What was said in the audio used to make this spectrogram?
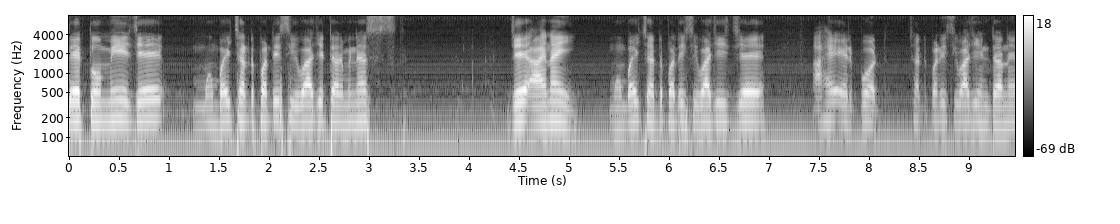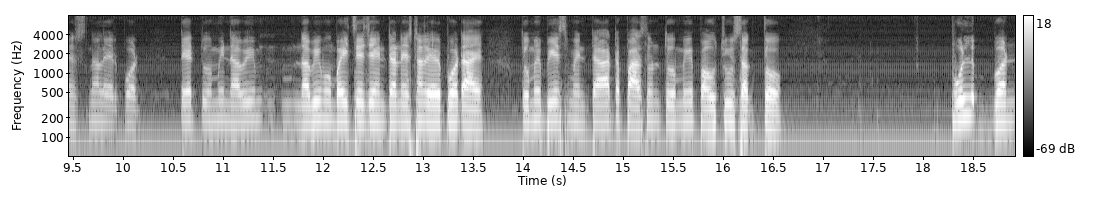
ते तुम्ही जे मुंबई छत्रपती शिवाजी टर्मिनस जे आहे नाही मुंबई छत्रपती शिवाजी जे आहे airport Chhatrapati Shivaji international airport. ते तुम्ही नवी नवी मुंबईचे जे इंटरनॅशनल एअरपोर्ट आहे तुम्ही वीस मिनिटातपासून तुम्ही पोहोचू शकतो. पूल बन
